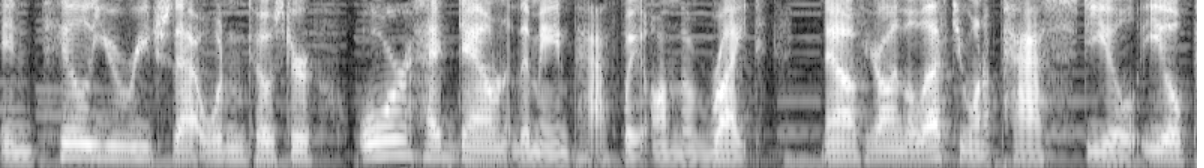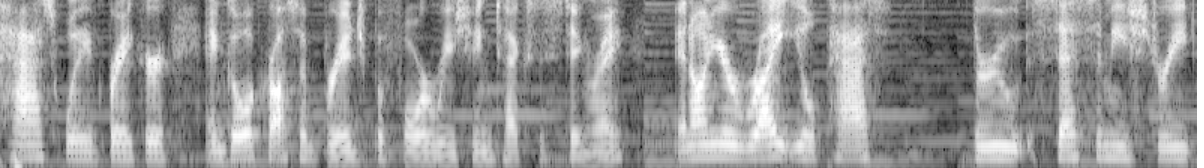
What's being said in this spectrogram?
until you reach that wooden coaster, or head down the main pathway on the right. Now, if you're on the left, you want to pass Steel Eel, pass Wavebreaker, and go across a bridge before reaching Texas Stingray. And on your right, you'll pass through Sesame Street,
